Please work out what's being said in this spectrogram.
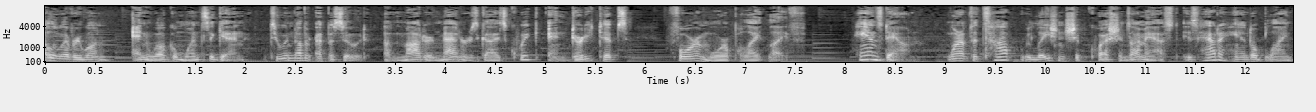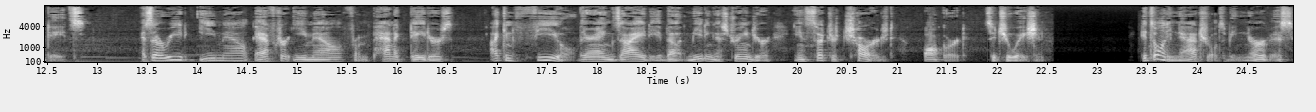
Hello, everyone, and welcome once again to another episode of Modern Manners Guy's quick and dirty tips for a more polite life. Hands down, one of the top relationship questions I'm asked is how to handle blind dates. As I read email after email from panic daters, I can feel their anxiety about meeting a stranger in such a charged, awkward situation. It's only natural to be nervous.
